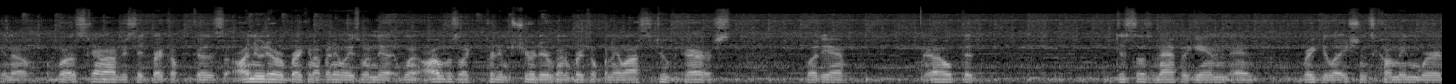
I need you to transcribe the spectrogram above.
you know, but it's kind of obvious they'd break up because I knew they were breaking up anyways. When they when I was like pretty sure they were going to break up when they lost the two guitarists. But yeah, I hope that this doesn't happen again and regulations come in where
